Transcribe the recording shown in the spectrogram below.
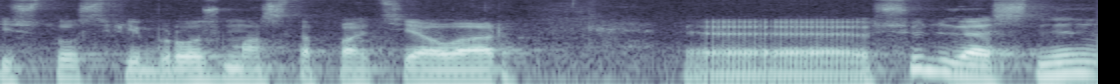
kistoz fibroz mastopatiyalar, süd vəzinin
